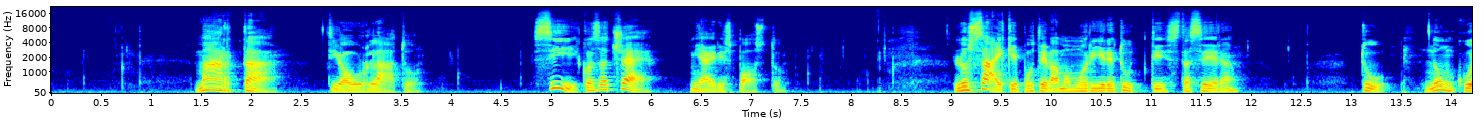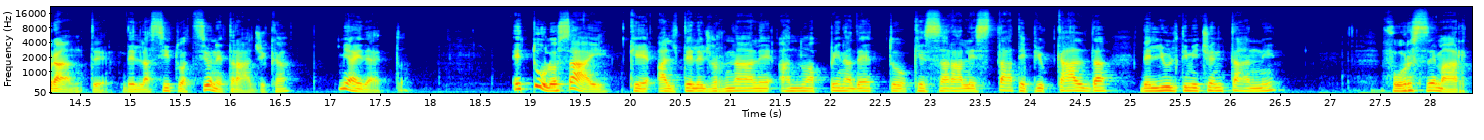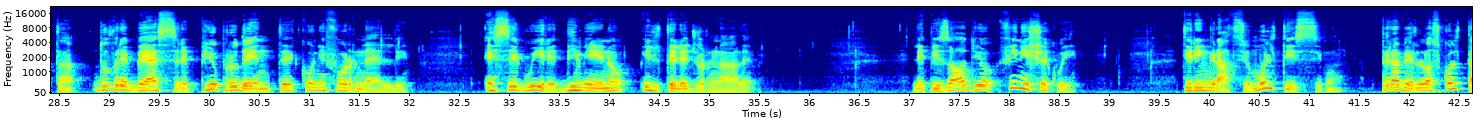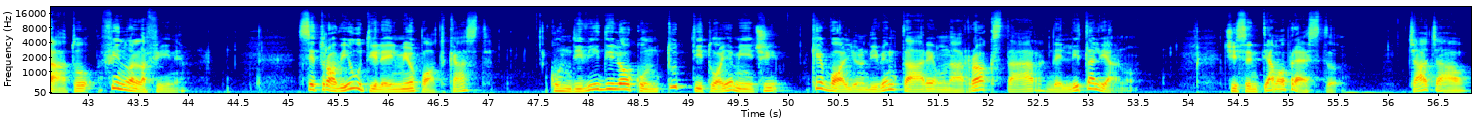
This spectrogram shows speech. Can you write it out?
Marta, ti ho urlato. Sì, cosa c'è? mi hai risposto. Lo sai che potevamo morire tutti stasera? Tu, non curante della situazione tragica, mi hai detto. E tu lo sai che al telegiornale hanno appena detto che sarà l'estate più calda degli ultimi cent'anni? Forse Marta dovrebbe essere più prudente con i fornelli e seguire di meno il telegiornale. L'episodio finisce qui. Ti ringrazio moltissimo per averlo ascoltato fino alla fine. Se trovi utile il mio podcast, condividilo con tutti i tuoi amici che vogliono diventare una rockstar dell'italiano. Ci sentiamo presto. Ciao ciao!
